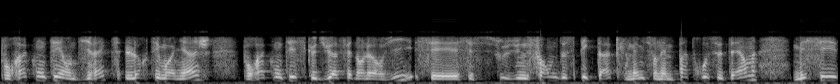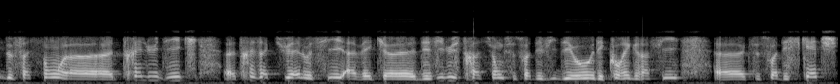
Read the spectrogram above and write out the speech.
pour raconter en direct leurs témoignages, pour raconter ce que Dieu a fait dans leur vie. C'est sous une forme de spectacle, même si on n'aime pas trop ce terme, mais c'est de façon euh, très ludique, euh, très actuelle aussi, avec des illustrations, que ce soit des vidéos, des chorégraphies, que ce soit des sketchs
